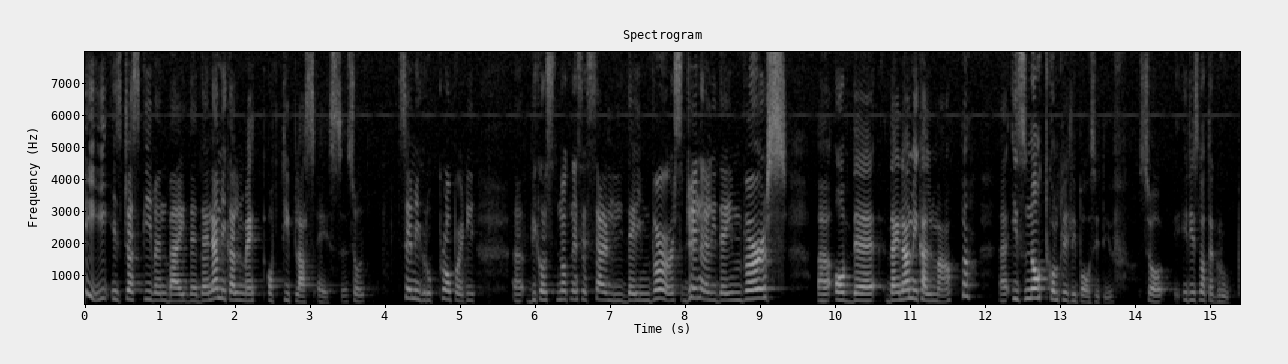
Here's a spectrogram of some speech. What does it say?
T is just given by the dynamical map of T plus S. So semigroup property, uh, because not necessarily the inverse, generally the inverse uh, of the dynamical map uh, is not completely positive. So it is not a group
